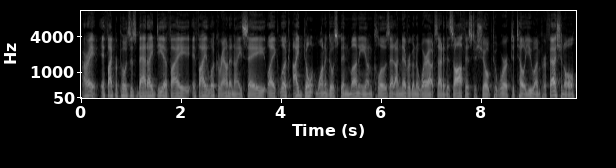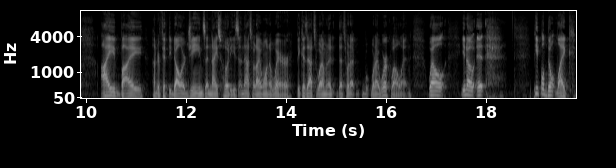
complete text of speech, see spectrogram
all right, if I propose this bad idea, if I if I look around and I say like, look, I don't want to go spend money on clothes that I'm never going to wear outside of this office to show up to work to tell you I'm professional. I buy $150 jeans and nice hoodies and that's what I want to wear because that's what I'm going to that's what I what I work well in. Well, you know, it people don't like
